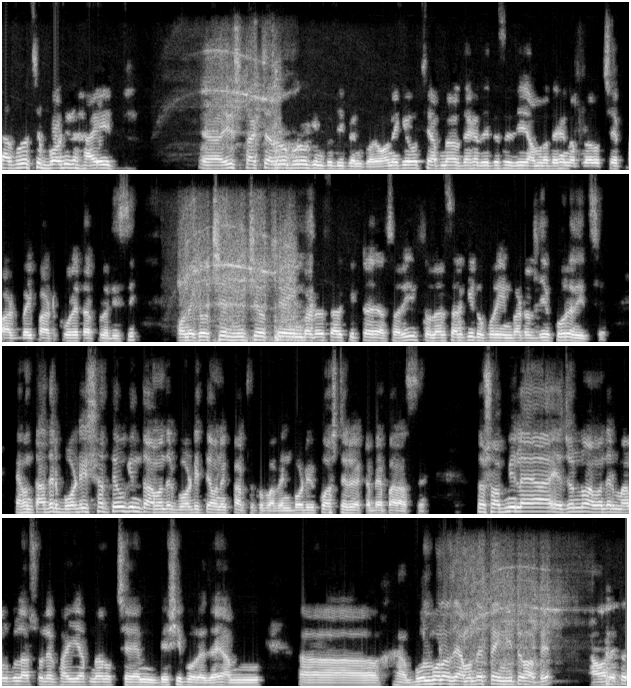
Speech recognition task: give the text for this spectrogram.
তারপর হচ্ছে বডির হাইট স্ট্রাকচারের উপরেও কিন্তু ডিপেন্ড করে। অনেকে হচ্ছে আপনার দেখা যাইতেছে যে, আমরা দেখেন আপনার হচ্ছে পার্ট বাই পার্ট করে তারপরে দিছি। অনেকে হচ্ছে নিচে হচ্ছে ইনভার্টার সার্কিটটা সরি সোলার সার্কিট উপরে ইনভার্টার দিয়ে করে দিচ্ছে। এখন তাদের বডির সাথেও কিন্তু আমাদের বডিতে অনেক পার্থক্য পাবেন। বডির কস্টেরও একটা ব্যাপার আছে। তো সব মিলায়া এজন্য আমাদের মালগুলো আসলে ভাই আপনার হচ্ছে বেশি পড়ে যায়। আমি বলব না যে আমাদেরটাই নিতে হবে। আমাদের তো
